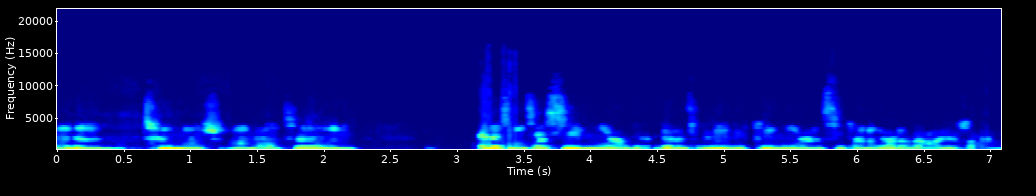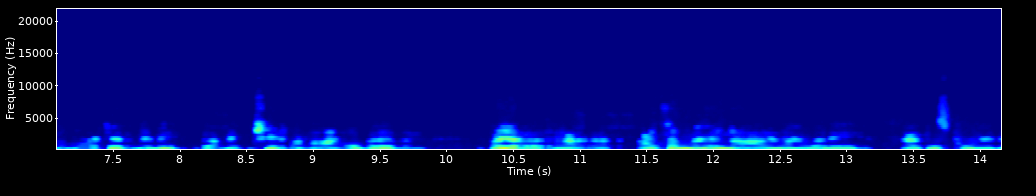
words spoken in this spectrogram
dug in too much on that too, and I guess once I see more, get, get into the ADP more and see kind of where the values are in the market, and maybe that may change my mind a little bit. And but yeah, mm-hmm. I, off the top of my head, no, I don't have any at this point.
